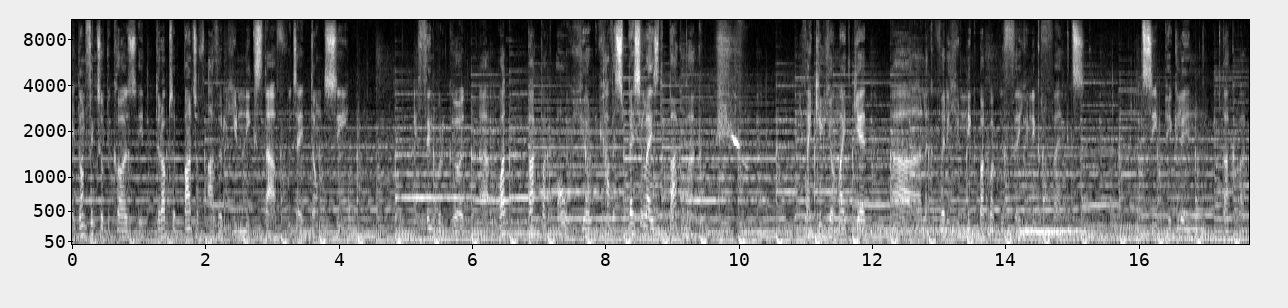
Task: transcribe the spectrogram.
I don't think so because it drops a bunch of other unique stuff which I don't see. I think we're good. Uh, what backpack? Oh, you you have a specialized backpack. If I kill you, I might get uh, like a very unique backpack with uh, unique effects. Let's see, Piglin backpack.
